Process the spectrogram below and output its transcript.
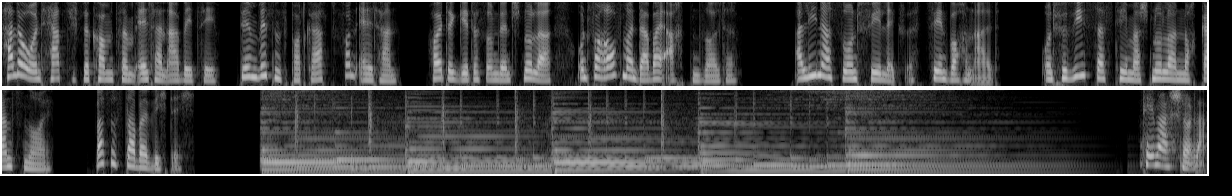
Hallo und herzlich willkommen zum Eltern ABC, dem Wissenspodcast von Eltern. Heute geht es um den Schnuller und worauf man dabei achten sollte. Alinas Sohn Felix ist zehn Wochen alt und für sie ist das Thema Schnullern noch ganz neu. Was ist dabei wichtig? Thema Schnuller.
